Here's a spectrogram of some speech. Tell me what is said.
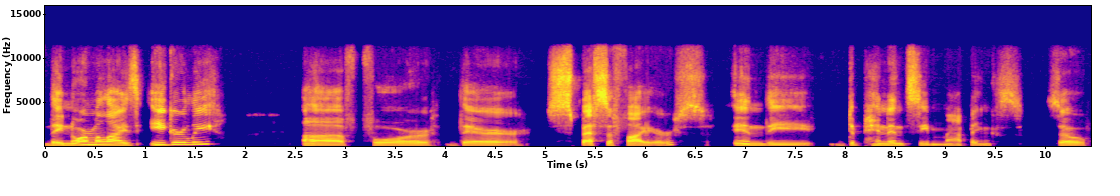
They normalize eagerly uh, for their specifiers in the dependency mappings. So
